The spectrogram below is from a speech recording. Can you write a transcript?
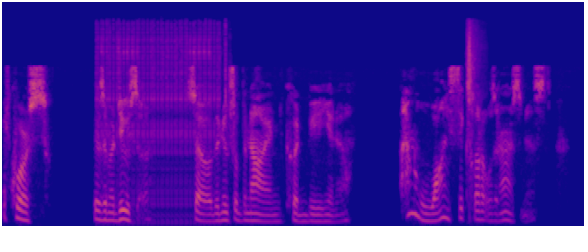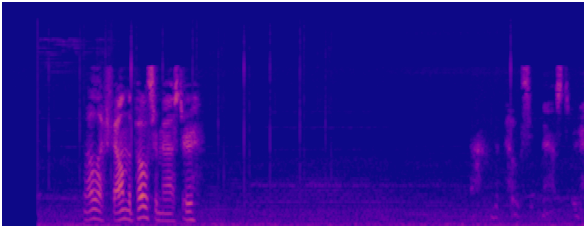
Of course, there's a Medusa, so the neutral benign could be, you know. I don't know why Six thought it was an arsonist. Well, I found the poster master. The potion master.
